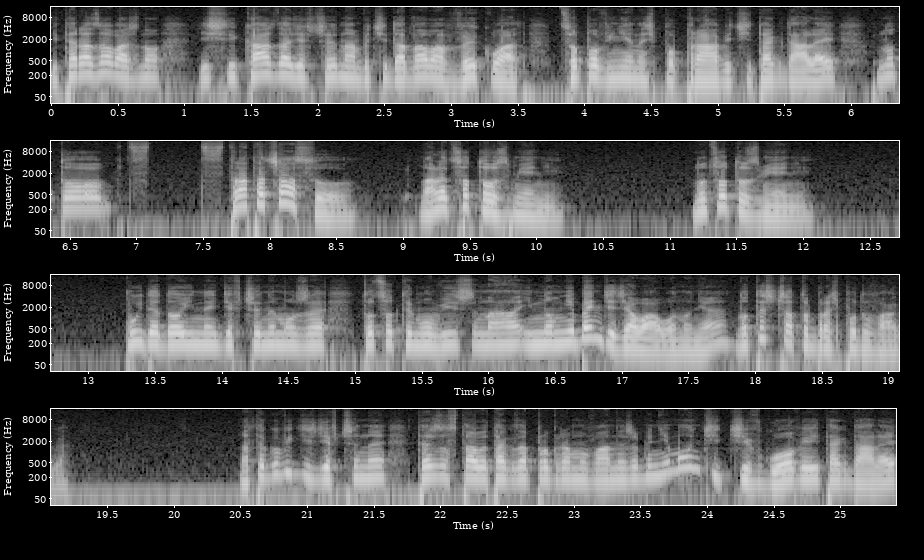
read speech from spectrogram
I teraz zobacz, no, jeśli każda dziewczyna by ci dawała wykład, co powinieneś poprawić i tak dalej, no to strata czasu. No ale co to zmieni? No co to zmieni? Pójdę do innej dziewczyny, może to, co ty mówisz, na inną nie będzie działało, no nie? No też trzeba to brać pod uwagę. Dlatego widzisz, dziewczyny też zostały tak zaprogramowane, żeby nie mącić ci w głowie i tak dalej.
